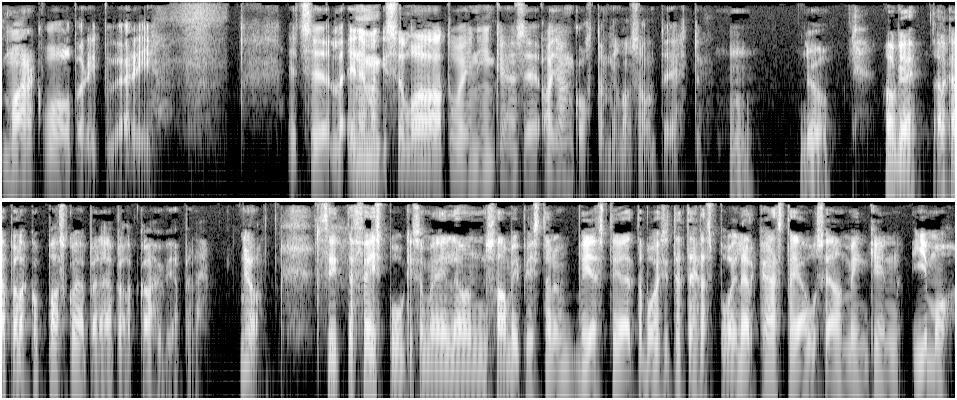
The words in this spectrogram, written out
Mark Wahlberg pyörii. Et se, enemmänkin se laatu, ei niinkään se ajankohta, milloin se on tehty. Hmm. Joo. Okei, okay. älkää pelakko paskoja pelejä, pelkkaa hyviä pelejä. Joo. Sitten Facebookissa meille on Sami pistänyt viestiä, että voisitte tehdä spoilerkästejä useamminkin imo,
